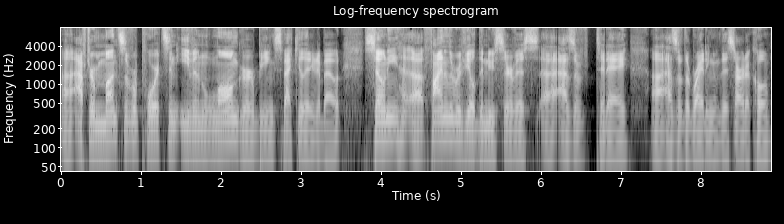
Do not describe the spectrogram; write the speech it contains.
Uh, after months of reports and even longer being speculated about, Sony uh, finally revealed the new service uh, as of today, uh, as of the writing of this article.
